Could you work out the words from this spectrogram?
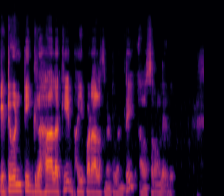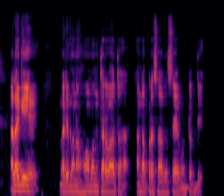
ఎటువంటి గ్రహాలకి భయపడాల్సినటువంటి అవసరం లేదు. అలాగే మరి మన హోమం తర్వాత అన్నప్రసాద సేవ ఉంటుంది.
